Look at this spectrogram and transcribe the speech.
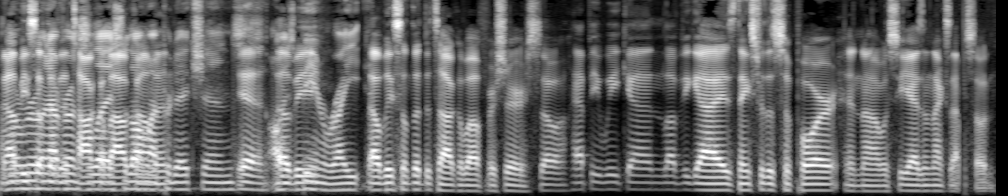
That'll be something to talk about with all my predictions. Yeah, always be- being right. That'll be something to talk about for sure. So happy weekend. Love you guys. Thanks for the support, and uh, we'll see you guys in the next episode.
